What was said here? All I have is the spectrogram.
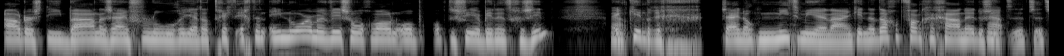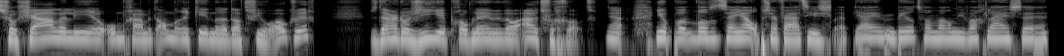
ouders die banen zijn verloren. Ja, dat trekt echt een enorme wissel gewoon op, op de sfeer binnen het gezin. Ja. En kinderen zijn ook niet meer naar een kinderdagopvang gegaan. Hè? Dus het, het, het, sociale leren omgaan met andere kinderen, dat viel ook weg. Dus daardoor zie je problemen wel uitvergroot. Ja, Job, wat, wat zijn jouw observaties? Heb jij een beeld van waarom die wachtlijsten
